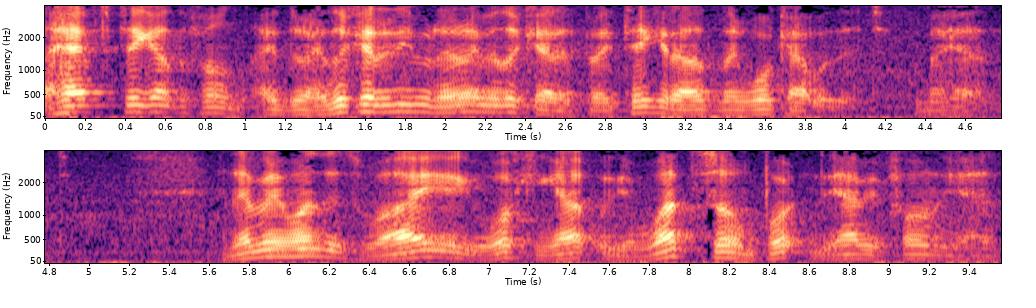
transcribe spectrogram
I have to take out the phone. I do. I look at it even. I don't even look at it, but I take it out and I walk out with it in my hand. And everybody wonders, why are you walking out with your, what's so important to have your phone in your hand?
